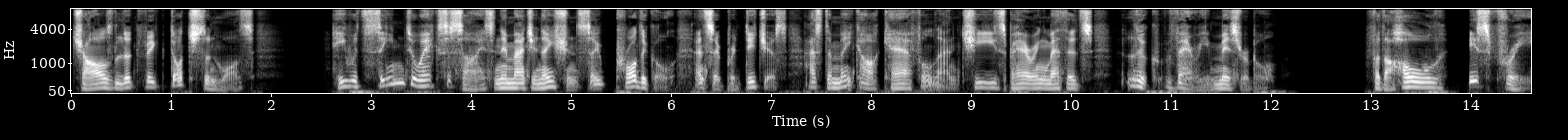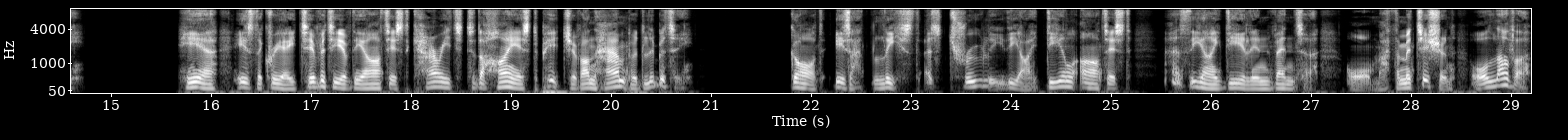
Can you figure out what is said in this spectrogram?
Charles Lutwidge Dodgson was, he would seem to exercise an imagination so prodigal and so prodigious as to make our careful and cheese paring methods look very miserable. For the whole is free. Here is the creativity of the artist carried to the highest pitch of unhampered liberty. God is at least as truly the ideal artist as the ideal inventor, or mathematician, or lover,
